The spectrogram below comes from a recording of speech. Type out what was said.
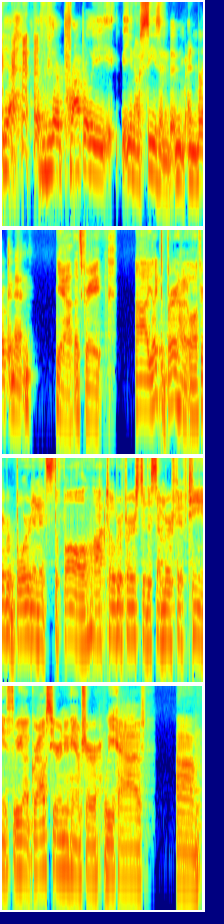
yeah, they're properly you know seasoned and, and broken in. Yeah, that's great. Uh, you like to bird hunt. Well, if you're ever bored and it's the fall, October 1st to December 15th, we got grouse here in New Hampshire. We have um,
